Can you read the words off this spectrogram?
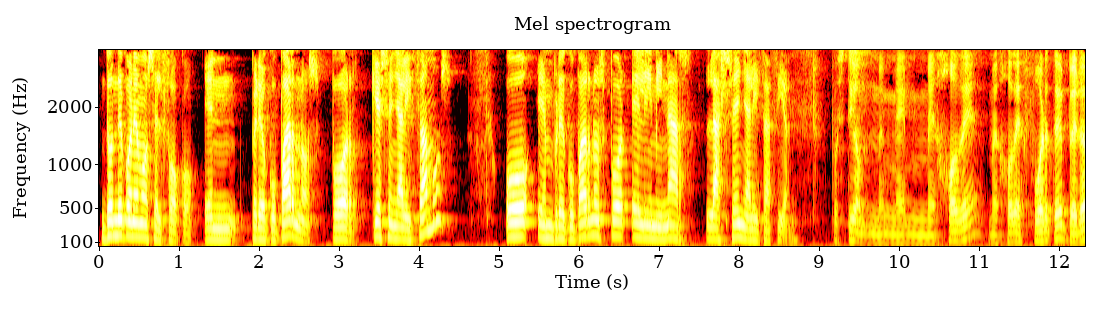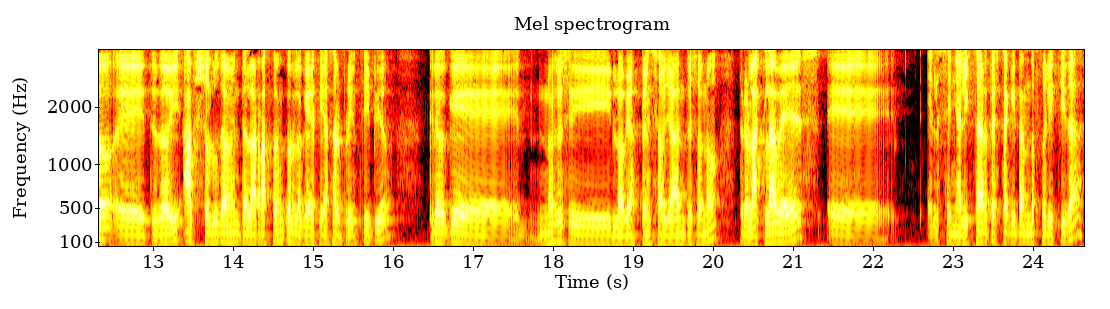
¿Dónde ponemos el foco? ¿En preocuparnos por qué señalizamos o en preocuparnos por eliminar la señalización? Pues tío, me, jode, me jode fuerte, pero eh, te doy absolutamente la razón con lo que decías al principio. Creo que, no sé si lo habías pensado ya antes o no, pero la clave es eh, el señalizar te está quitando felicidad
